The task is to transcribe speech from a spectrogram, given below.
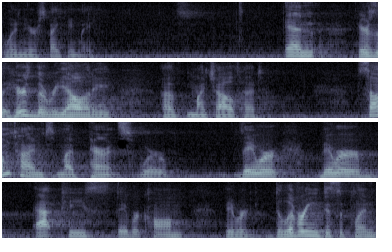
when you're spanking me. And here's the, here's the reality of my childhood. Sometimes my parents were, they were, they were at peace, they were calm, they were delivering discipline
